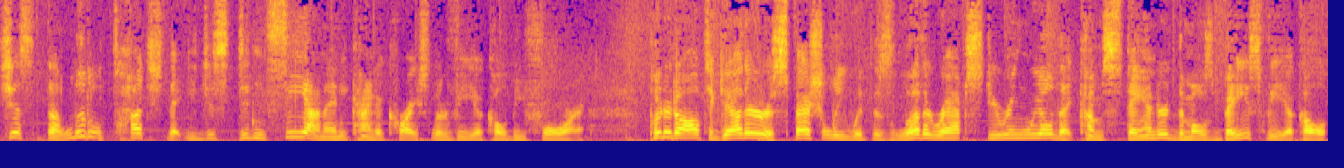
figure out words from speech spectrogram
just the little touch that you just didn't see on any kind of Chrysler vehicle before. Put it all together, especially with this leather wrapped steering wheel that comes standard, the most base vehicle,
